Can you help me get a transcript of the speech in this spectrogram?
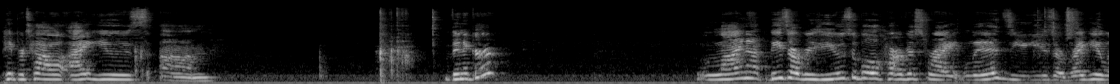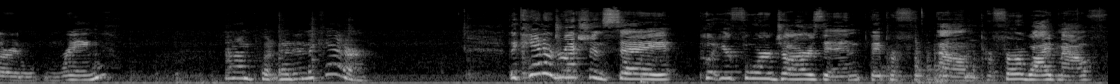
paper towel. I use um, vinegar. Line up, these are reusable Harvest Right lids. You use a regular ring. And I'm putting it in the canner. The canner directions say put your four jars in. They um, prefer wide mouth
